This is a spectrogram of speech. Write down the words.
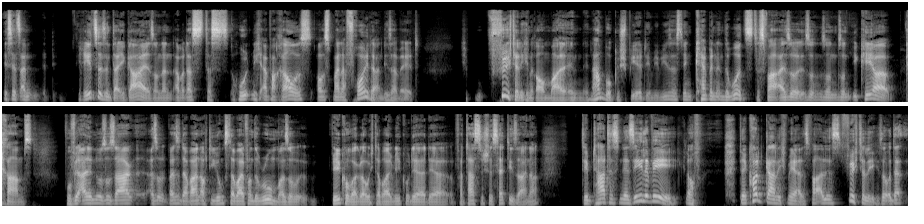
ist jetzt ein, die Rätsel sind da egal, sondern, aber das, das holt mich einfach raus aus meiner Freude an dieser Welt. Ich habe fürchterlichen Raum mal in, in Hamburg gespielt, irgendwie, wie ist das Ding? Cabin in the Woods. Das war also so, so, so ein Ikea-Krams wo wir alle nur so sagen, also weißt du, da waren auch die Jungs dabei von The Room, also Wilko war, glaube ich, dabei, Wilko, der, der fantastische Setdesigner. Dem tat es in der Seele weh. Ich glaube, der konnte gar nicht mehr. Das war alles fürchterlich. So, das,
